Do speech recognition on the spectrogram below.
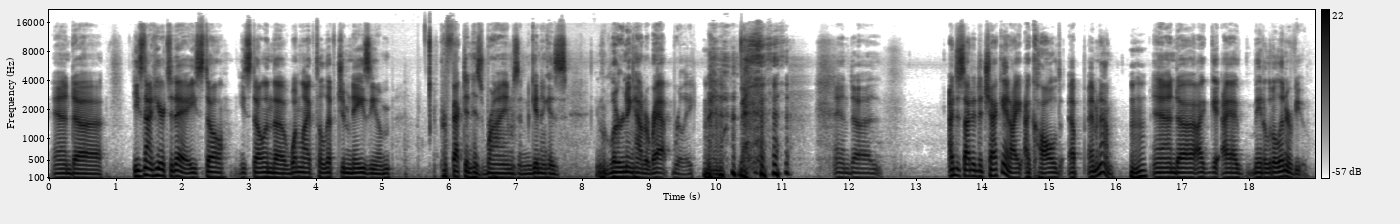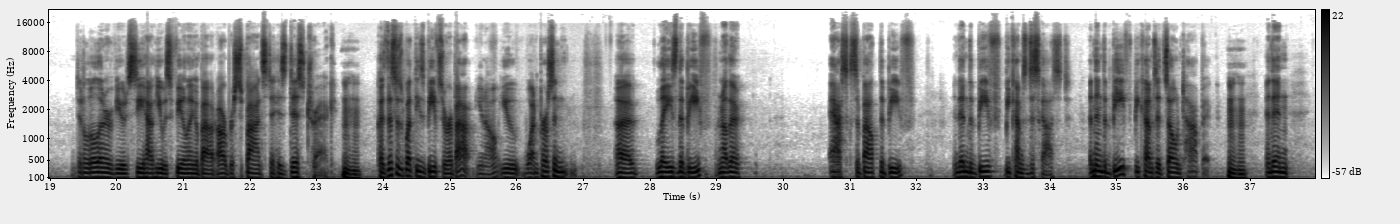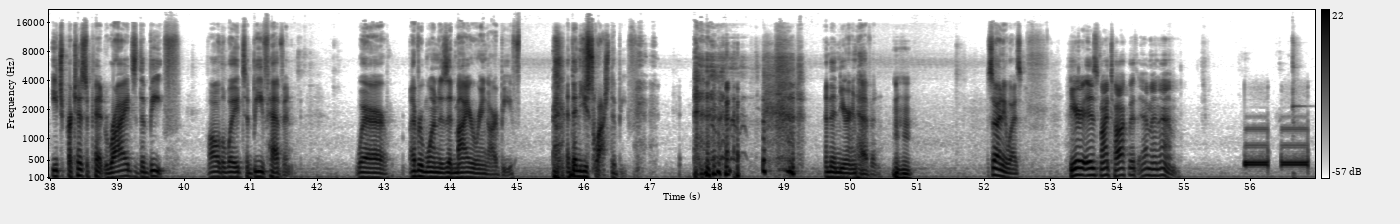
And uh, he's not here today. He's still he's still in the One Life to Lift gymnasium, perfecting his rhymes and getting his learning how to rap really. and uh, I decided to check in. I, I called up Eminem and uh, I I made a little interview. Did a little interview to see how he was feeling about our response to his diss track. Because this is what these beefs are about. You know, you one person uh, lays the beef, another asks about the beef, and then the beef becomes discussed, and then the beef becomes its own topic, and then each participant rides the beef all the way to beef heaven, where everyone is admiring our beef, and then you squash the beef, and then you're in heaven. So, anyways, here is my talk with Eminem.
